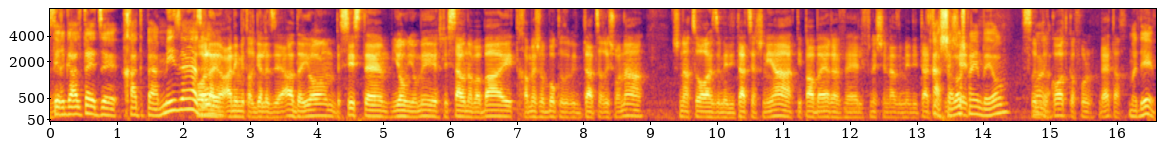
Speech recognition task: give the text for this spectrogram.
זה- תרגלת את זה חד פעמי זה? אז כל היום- היום, אני מתרגל את זה עד היום, בסיסטם, יומיומי, יש לי סאונה בבית, חמש בבוקר זה מדיטציה ראשונה, שנת צהריים זה מדיטציה שנייה, טיפה בערב אה, לפני שינה זה מדיטציה אה, שלישית. שלוש פעמים ביום? 20 וואלה. דקות כפול, בטח. מדהים,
